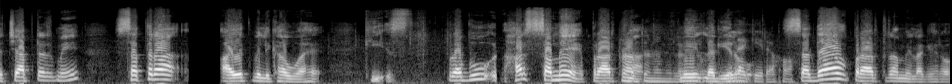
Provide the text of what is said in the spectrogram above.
चैप्टर में सत्रह आयत में लिखा हुआ है कि प्रभु हर समय प्रार्थना, प्रार्थना में लगे रहो। लगे रहो। रहो। सदैव प्रार्थना में लगे रहो।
